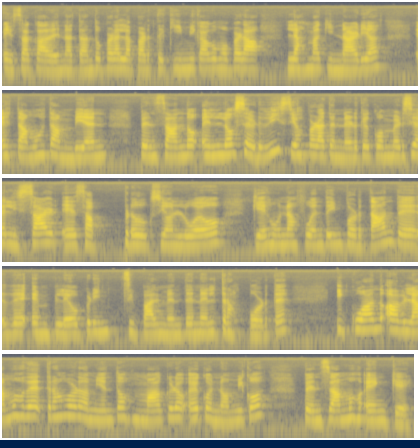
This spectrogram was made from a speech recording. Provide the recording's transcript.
esa cadena, tanto para la parte química como para las maquinarias. Estamos también pensando en los servicios para tener que comercializar esa producción luego, que es una fuente importante de empleo principalmente en el transporte. Y cuando hablamos de transbordamientos macroeconómicos, pensamos en que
